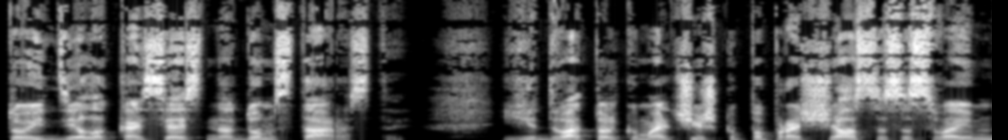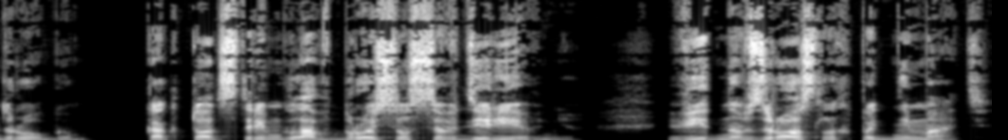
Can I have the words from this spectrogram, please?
то и дело косясь на дом старосты. Едва только мальчишка попрощался со своим другом, как тот стремглав бросился в деревню. Видно, взрослых поднимать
